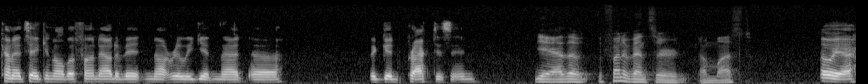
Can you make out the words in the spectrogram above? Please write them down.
kind of taking all the fun out of it and not really getting that uh, the good practice in. Yeah, the, the fun events are a must, Oh yeah.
